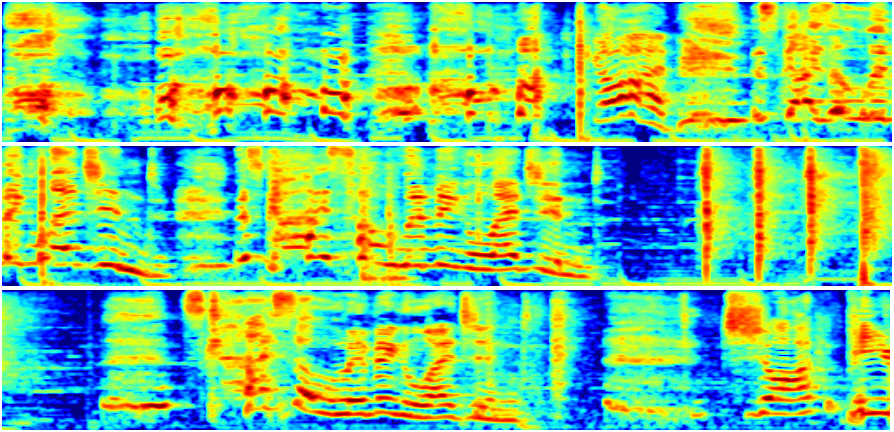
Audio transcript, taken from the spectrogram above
Oh! oh my god! This guy's a living legend! This guy's a living legend! This guy's a living legend! Jock P.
